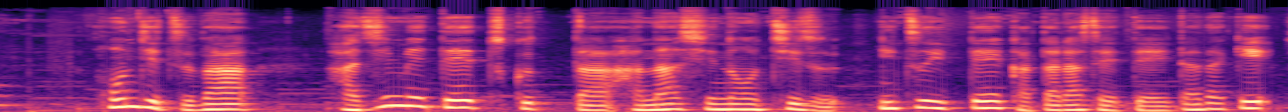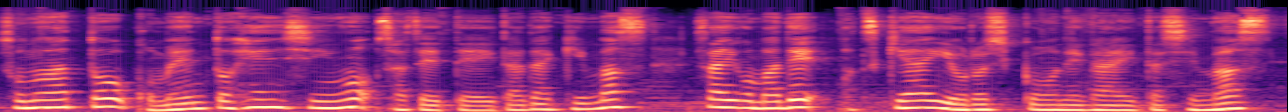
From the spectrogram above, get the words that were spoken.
本日は初めて作った話の地図について語らせていただき、その後コメント返信をさせていただきます。最後までお付き合いよろしくお願いいたします。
